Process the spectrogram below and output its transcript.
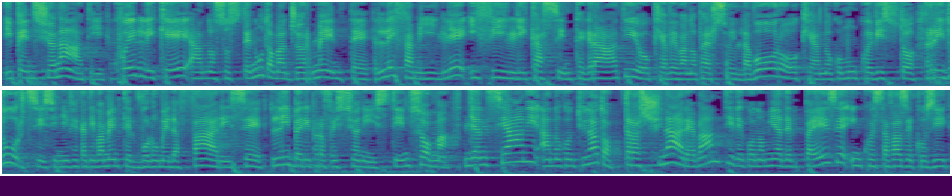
i pensionati, quelli che hanno sostenuto maggiormente le famiglie, i figli cassi integrati o che avevano perso il lavoro o che hanno comunque visto ridursi significativamente il volume d'affari, se liberi professionisti. Insomma, gli anziani hanno continuato a trascinare avanti l'economia del paese in questa fase così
